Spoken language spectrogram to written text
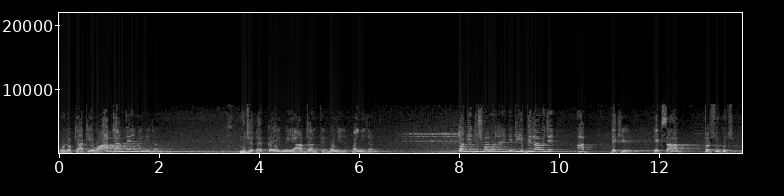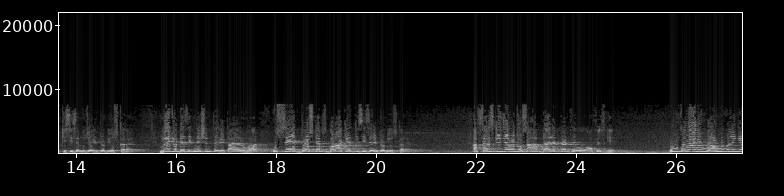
وہ لوگ کیا کیے؟ وہ آپ جانتے ہیں، میں نہیں جانتا۔ مجھے غیب کا علم نہیں ہے، آپ جانتے ہیں، وہ نہیں میں نہیں جانتا۔ تو اب یہ دشمن ہو جائیں گے کہ یہ بلا وجہ آپ دیکھیے، ایک صاحب پرسوں کچھ کسی سے مجھے انٹروڈیوس کرائے۔ میں جو ڈیزگنیشن پہ ریٹائر ہوا، اس سے دو سٹیپس بڑھا کے کسی سے انٹروڈیوس کرائے۔ اب فرض کیجیے وہ جو صاحب ڈائریکٹر تھے وہ آفس کے، ان کو معلوم ہوا، انہوں بولیں گے،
